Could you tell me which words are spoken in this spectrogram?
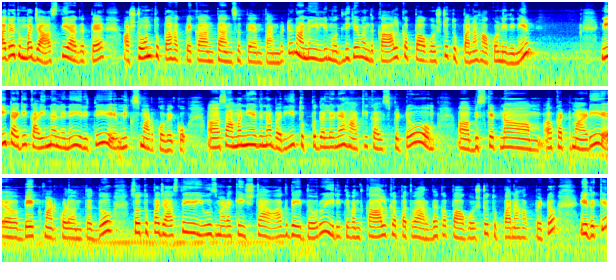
ಆದರೆ ತುಂಬ ಜಾಸ್ತಿ ಆಗುತ್ತೆ. ಅಷ್ಟೊಂದು ತುಪ್ಪ ಹಾಕಬೇಕಾ ಅಂತ ಅನಿಸುತ್ತೆ ಅಂತ ಅಂದ್ಬಿಟ್ಟು ನಾನು ಇಲ್ಲಿ ಮೊದಲಿಗೆ ಒಂದು ಕಾಲು ಕಪ್ ಆಗೋಷ್ಟು ತುಪ್ಪನ ಹಾಕ್ಕೊಂಡಿದ್ದೀನಿ ನೀಟಾಗಿ ಕೈನಲ್ಲೇ ಈ ರೀತಿ ಮಿಕ್ಸ್ ಮಾಡ್ಕೋಬೇಕು. ಸಾಮಾನ್ಯ ಇದನ್ನು ಬರೀ ತುಪ್ಪದಲ್ಲೇ ಹಾಕಿ ಕಲಿಸ್ಬಿಟ್ಟು ಬಿಸ್ಕೆಟ್ನ ಕಟ್ ಮಾಡಿ ಬೇಕ್ ಮಾಡ್ಕೊಳ್ಳೋ ಅಂಥದ್ದು. ಸೊ ತುಪ್ಪ ಜಾಸ್ತಿ ಯೂಸ್ ಮಾಡೋಕ್ಕೆ ಇಷ್ಟ ಆಗದೇ ಇದ್ದವರು ಈ ರೀತಿ ಒಂದು ಕಾಲು ಕಪ್ ಅಥವಾ ಅರ್ಧ ಕಪ್ ಆಗೋಷ್ಟು ತುಪ್ಪನ ಹಾಕ್ಬಿಟ್ಟು ಇದಕ್ಕೆ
